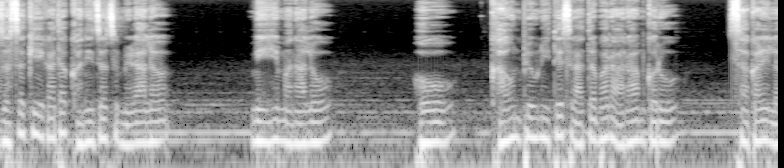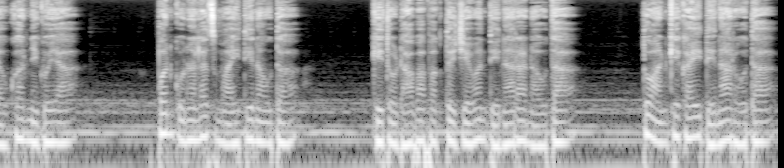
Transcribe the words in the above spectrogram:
जसं की एखादं खनिजच मिळालं. मीही म्हणालो हो खाऊन पिऊन इथेच रात्रभर आराम करू. सकाळी लवकर निघूया. पण कोणालाच माहिती नव्हतं. की तो ढाबा फक्त जेवण देणारा नव्हता. तो आणखी काही देणार होता.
